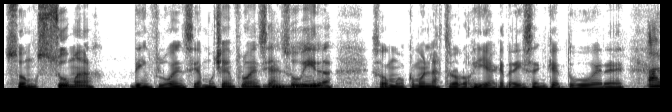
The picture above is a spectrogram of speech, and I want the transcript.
son sumas de influencias, muchas influencias en su vida. Como, como en la astrología, que te dicen que tú eres... Ah,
